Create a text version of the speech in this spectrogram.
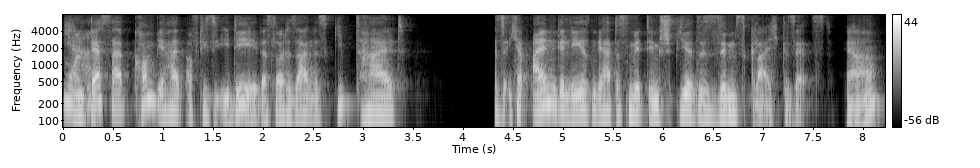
Ja. Und deshalb kommen wir halt auf diese Idee, dass Leute sagen, es gibt halt, also ich habe einen gelesen, der hat es mit dem Spiel The Sims gleichgesetzt. Ja.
